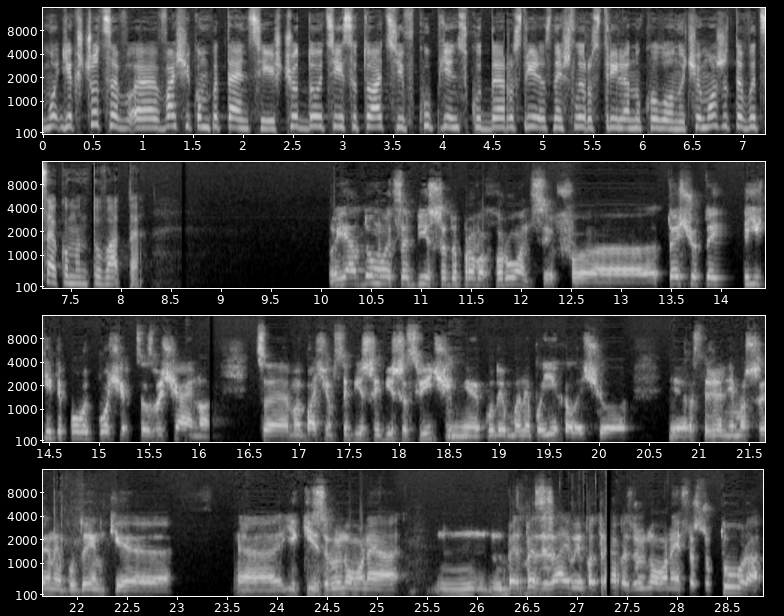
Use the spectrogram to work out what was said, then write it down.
мо- якщо це в е, ваші компетенції щодо цієї ситуації в Куп'янську, де розстріля знайшли розстріляну колону, чи можете ви це коментувати? Ну я думаю, це більше до правоохоронців. Е, Те, що їхній типовий почерк, це звичайно. Це ми бачимо все більше і більше свідчень, куди б ми не поїхали. Що е, розстріляні машини, будинки, е, якісь зруйнована без, без зайвої потреби, зруйнована інфраструктура.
